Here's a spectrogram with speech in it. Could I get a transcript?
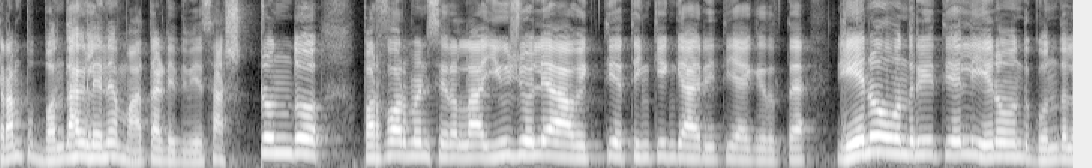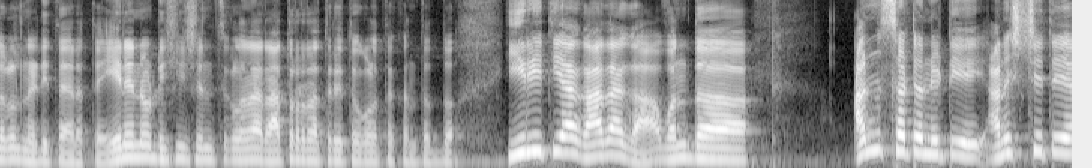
ಟ್ರಂಪ್ ಬಂದಾಗಲೇ ಮಾತಾಡಿದ್ವಿ. ಅಷ್ಟೊಂದು ಪರ್ಫಾರ್ಮೆನ್ಸ್ ಇರಲ್ಲ. ಯೂಶ್ವಲಿ ಆ ವ್ಯಕ್ತಿಯ ಥಿಂಕಿಂಗ್ ಆ ರೀತಿಯಾಗಿರುತ್ತೆ. ಏನೋ ಒಂದು ರೀತಿಯಲ್ಲಿ ಏನೋ ಒಂದು ಗೊಂದಲಗಳು ನಡೀತಾ ಇರುತ್ತೆ. ಏನೇನೋ ಡಿಸಿಷನ್ಸ್ಗಳನ್ನ ರಾತ್ರೋರಾತ್ರಿ ತಗೊಳ್ತಕ್ಕಂಥದ್ದು. ಈ ರೀತಿಯಾಗಿ ಆದಾಗ ಒಂದು ಅನ್ಸರ್ಟನಿಟಿ ಅನಿಶ್ಚಿತೆಯ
